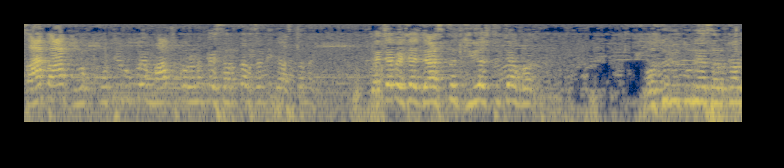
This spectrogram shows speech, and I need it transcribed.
सात आठ कोटी रुपये माफ करणं काही सरकारसाठी जास्त नाही. त्याच्यापेक्षा जास्त जीएसटीच्या वसुलीतून हे सरकार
